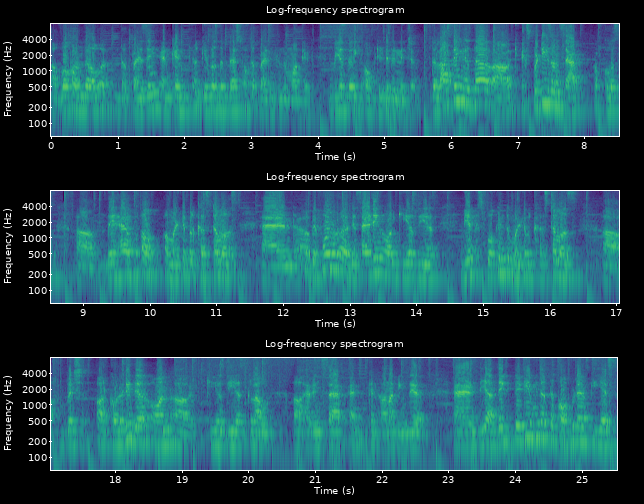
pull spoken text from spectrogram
uh, work on the the pricing and can give us the best of the pricing in the market which is very competitive in nature. The last thing is the uh, expertise on SAP of course. Uh, they have multiple customers and uh, before uh, deciding on ESDS we have spoken to multiple customers which are already there on ESDS cloud having SAP and Kenhana being there and yeah they, they gave me the, the confidence that yes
